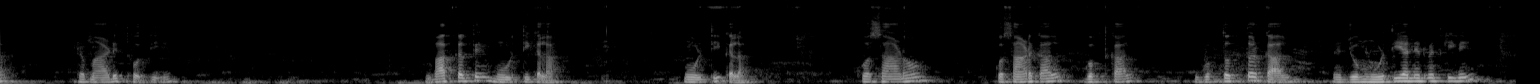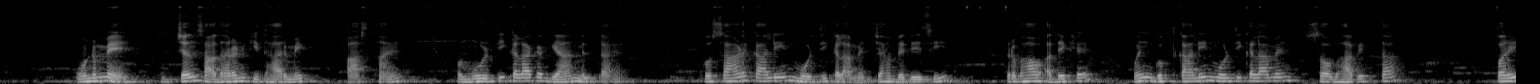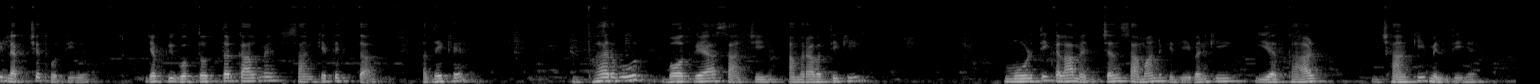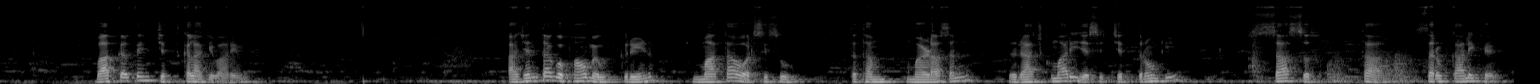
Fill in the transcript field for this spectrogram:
प्रमाणित होती है। बात करते हैं मूर्ति कला। मूर्ति कला। कुषाणों कुषाण काल, गुप्त काल, गुप्तोत्तर काल में जो मूर्तियाँ निर्मित की गई, उनमें जनसाधारण की धार्मिक आस्थाएँ और मूर्ति कला का ज्ञान मिलता है। कुषाणकालीन मूर्ति कला में जहाँ विदेशी प्रभाव अधिक है, वहीं गुप्तकालीन मूर्ति कला में स्वाभाविकता परिलक्षित होती है। जबकि गुप्तोत्तर काल में सांकेतिकता अधिक है। भरभूत बोधगया सांची अमरावती की मूर्ति कला में जन सामान्य के जीवन की यथार्थ झांकी मिलती है। बात करते हैं चित्रकला के बारे में। अजंता गुफाओं में उत्कीर्ण माता और शिशु तथा मरणासन राजकुमारी जैसे चित्रों की शाश्वतता सर्वकालिक है।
